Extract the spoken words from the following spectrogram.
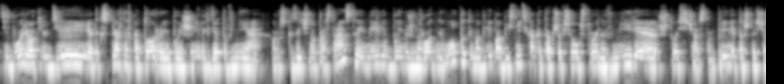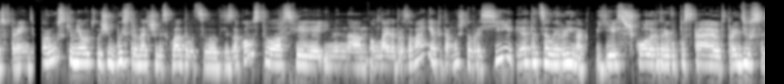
Тем более от людей, от экспертов, которые бы жили где-то вне русскоязычного пространства, имели бы международный опыт и могли бы объяснить, как это вообще все устроено в мире, что сейчас там принято, что сейчас в тренде. По-русски у меня очень быстро начали складываться эти знакомства в сфере именно онлайн-образования, потому что в России это целый рынок. Есть школы, которые выпускают продюсеров,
